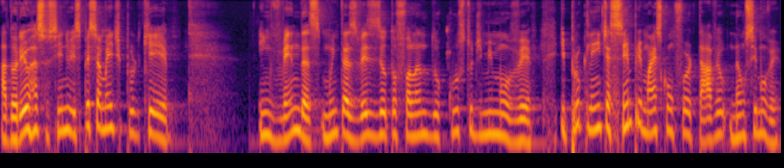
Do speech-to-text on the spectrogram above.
Adorei o raciocínio, especialmente porque em vendas, muitas vezes eu estou falando do custo de me mover. E para o cliente é sempre mais confortável não se mover,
